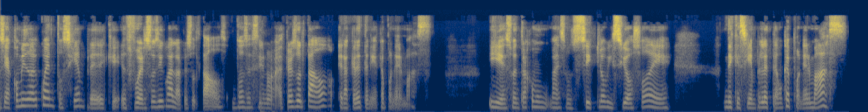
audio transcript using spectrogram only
se ha comido el cuento siempre de que esfuerzo es igual a resultados, entonces si no hay resultado, era que le tenía que poner más. Y eso entra como un, es un ciclo vicioso de, de que siempre le tengo que poner más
